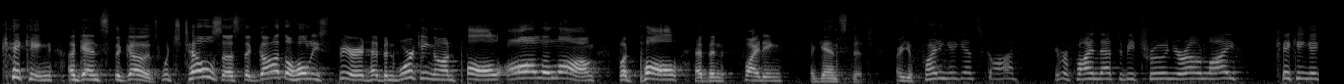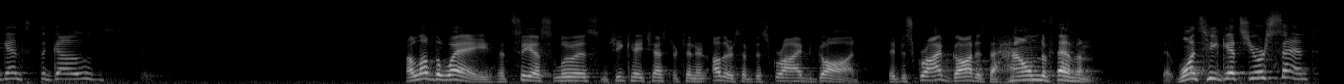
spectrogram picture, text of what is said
Kicking against the goads, which tells us that God the Holy Spirit had been working on Paul all along, but Paul had been fighting against it. Are you fighting against God? You ever find that to be true in your own life? Kicking against the goads? I love the way that C.S. Lewis and G.K. Chesterton and others have described God. They've described God as the hound of heaven. That once he gets your scent,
